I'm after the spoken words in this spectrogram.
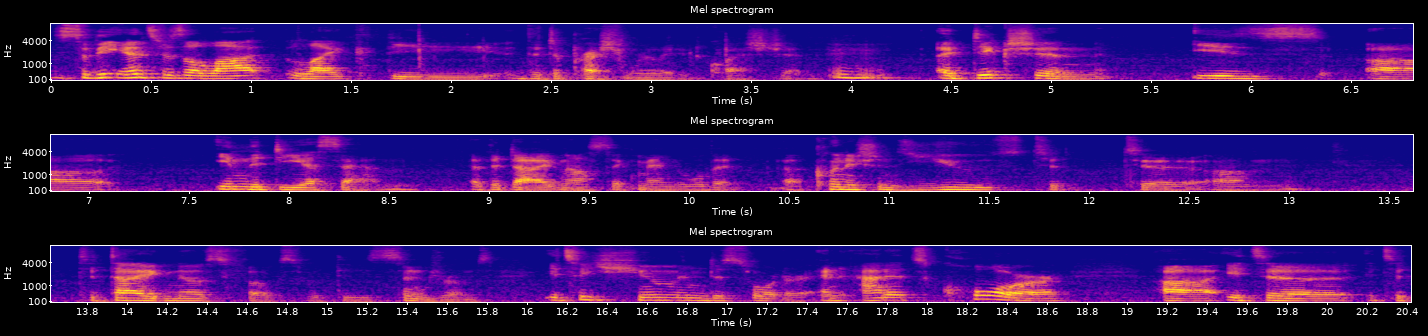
so the answer is a lot like the the depression related question. Mhm. Addiction is uh, in the DSM, uh, the diagnostic manual that uh, clinicians use to to um, to diagnose folks with these syndromes. It's a human disorder, and at its core, uh, it's a it's a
